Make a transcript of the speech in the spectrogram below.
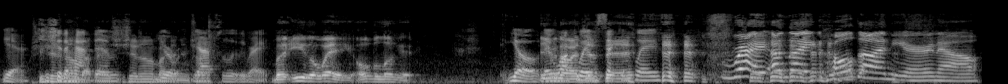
Yeah, she, should've should have had about that. them. She should've known about you're, that intro. you're absolutely right. But either way, overlook it. Yo, they Even walk away with second said- place. Right. I'm like, hold on here now.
